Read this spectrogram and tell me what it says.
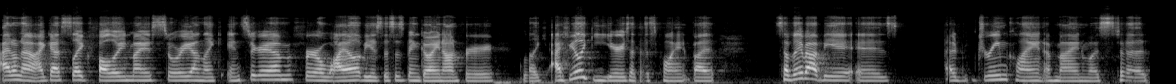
i don't know i guess like following my story on like instagram for a while because this has been going on for like i feel like years at this point but something about me is a dream client of mine was to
